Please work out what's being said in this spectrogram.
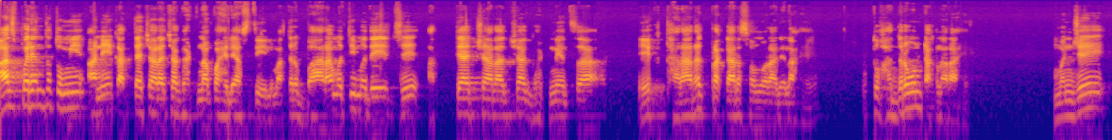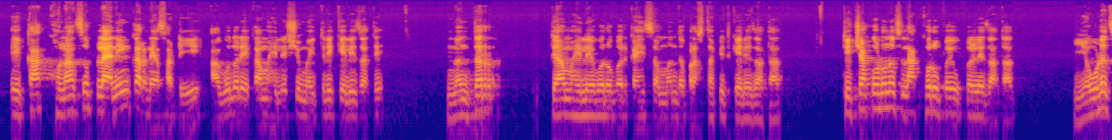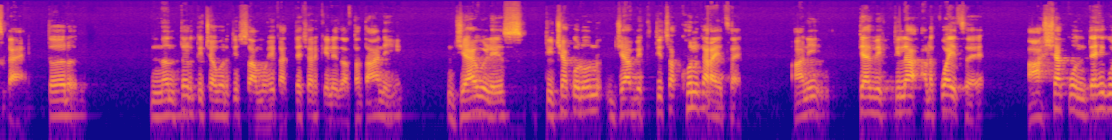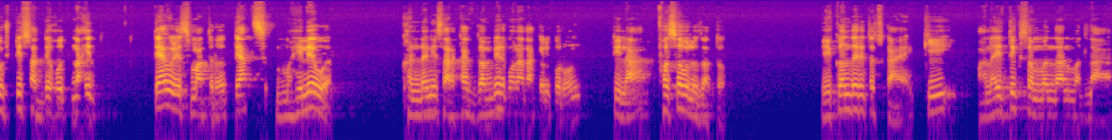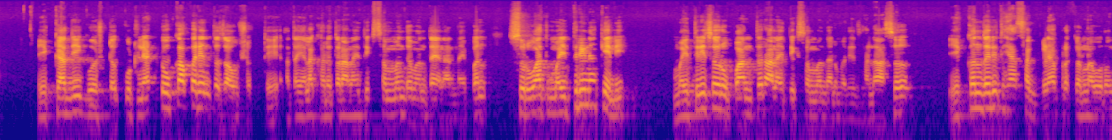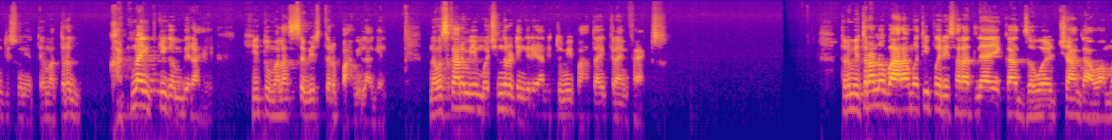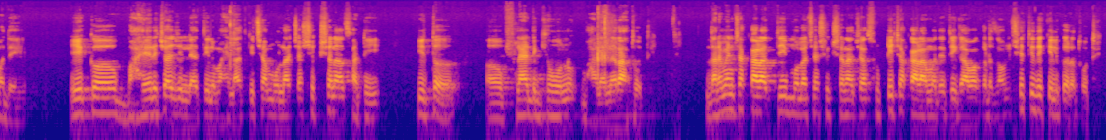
आजपर्यंत तुम्ही अनेक अत्याचाराच्या घटना पाहिल्या असतील. मात्र बारामतीमध्ये जे अत्याचाराच्या घटनेचा एक थरारक प्रकार समोर आलेला आहे तो हादरवून टाकणार आहे. म्हणजे एका खुनाचं प्लॅनिंग करण्यासाठी अगोदर एका महिलेशी मैत्री केली जाते नंतर त्या महिलेबरोबर काही संबंध प्रस्थापित केले जातात तिच्याकडूनच लाखो रुपये उकळले जातात. एवढंच काय? तर नंतर तिच्यावरती सामूहिक अत्याचार केले जातात आणि ज्या वेळेस तिच्याकडून ज्या व्यक्तीचा खून करायचा आहे आणि त्या व्यक्तीला अडकवायचं आहे अशा कोणत्याही गोष्टी साध्य होत नाहीत. त्यावेळेस मात्र त्याच महिलेवर खंडणीसारखा गंभीर गुन्हा दाखल करून तिला फसवलं जातं. एकंदरीतच काय की अनैतिक संबंधांमधला एखादी गोष्ट कुठल्या टोकापर्यंत जाऊ शकते. आता याला खरं तर अनैतिक संबंध म्हणता येणार नाही पण सुरुवात मैत्रीनं केली. मैत्रीचं रूपांतर अनैतिक संबंधांमध्ये झालं. असं एकंदरीत ह्या सगळ्या प्रकरणावरून दिसून येते मात्र घटना इतकी गंभीर आहे ही तुम्हाला सविस्तर पाहावी लागेल. नमस्कार मी मच्छिंद्र टिंगरे आणि तुम्ही पाहताय क्राईम फॅक्ट्स तर मित्रांनो बारामती परिसरातल्या एका जवळच्या गावामध्ये एक बाहेरच्या जिल्ह्यातील महिला तिच्या मुलाच्या शिक्षणासाठी इथं फ्लॅट घेऊन भाड्याने राहत होती. दरम्यानच्या काळात ती मुलाच्या शिक्षणाच्या सुट्टीच्या काळामध्ये ती गावाकडे जाऊन शेती देखील करत होती.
